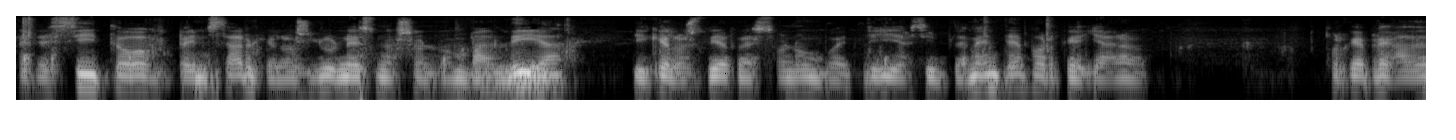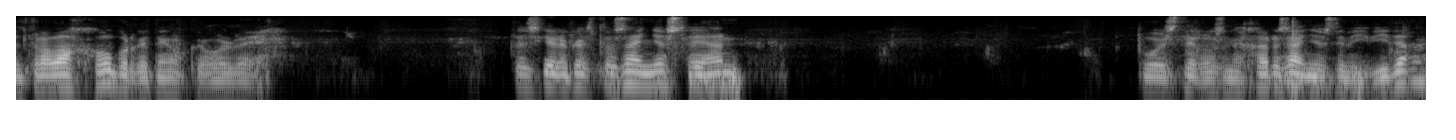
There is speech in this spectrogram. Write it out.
necesito pensar que los lunes no son un mal día y que los viernes son un buen día simplemente porque ya no, porque he pegado el trabajo, porque tengo que volver. Entonces quiero que estos años sean pues de los mejores años de mi vida,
